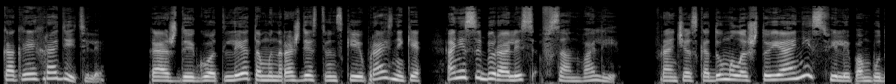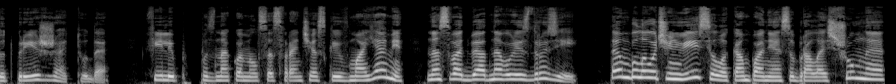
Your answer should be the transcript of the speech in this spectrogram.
как и их родители. Каждый год летом и на рождественские праздники они собирались в Сан-Вали. Франческа думала, что и они с Филиппом будут приезжать туда. Филипп познакомился с Франческой в Майами на свадьбе одного из друзей. Там было очень весело, компания собралась шумная,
